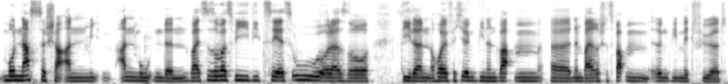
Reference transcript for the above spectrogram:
monastischer anmi- anmutenden. Weißt du, sowas wie die CSU oder so, die dann häufig irgendwie ein Wappen, äh, ein bayerisches Wappen irgendwie mitführt.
